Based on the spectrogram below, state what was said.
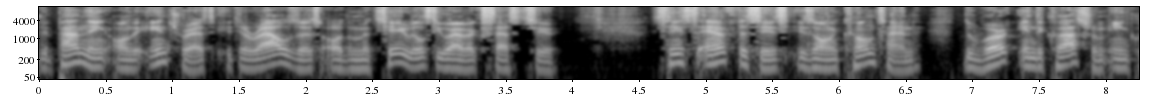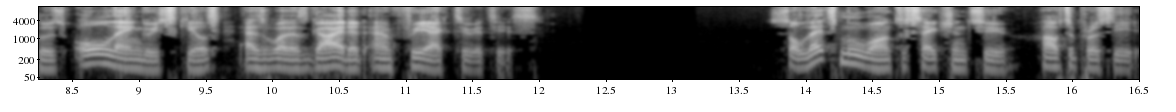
depending on the interest it arouses or the materials you have access to. Since the emphasis is on content, the work in the classroom includes all language skills as well as guided and free activities. So let's move on to section 2, how to proceed.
